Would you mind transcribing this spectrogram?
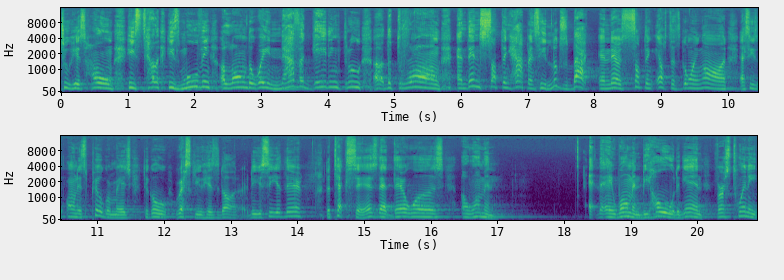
to his home. He's telling, he's moving along the way, navigating through uh, the throng, and then something happens. He looks back, and there's something else that's going on as he's on his pilgrimage to go rescue his daughter. Do you see it there? The text says that there was a woman. A woman, behold, again, verse 20,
